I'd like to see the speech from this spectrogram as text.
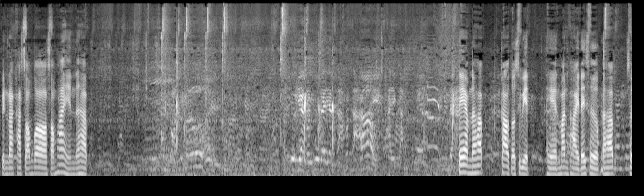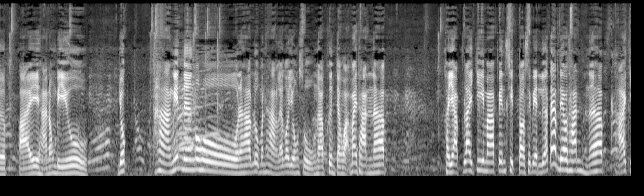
เป็นราคาซ้อมก็ซ้อมให้นะครับแต้มนะครับ 9 ต่อ 11 แทนบ้านไผ่ได้เสิร์ฟนะครับ เสิร์ฟไปหาน้องบิวยกห่างนิดนึงโอ้โหนะครับ ลูกมันห่างแล้วก็ยงสูงนะครับ ขึ้นจังหวะไม่ทันนะครับ ขยับไล่จี้มาเป็น 10 ต่อ 11 เหลือแต้มเดียวทันนะครับท้ายเก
